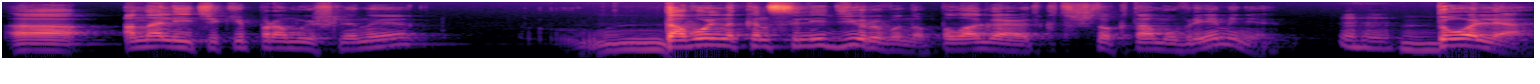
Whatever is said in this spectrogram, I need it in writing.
А, Аналитики промышленные довольно консолидированно полагают, что к тому времени доля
